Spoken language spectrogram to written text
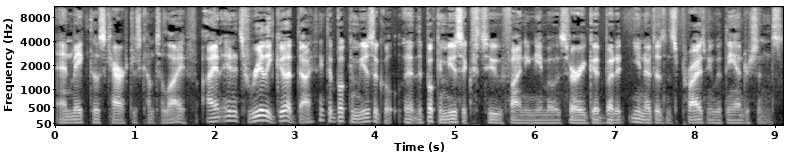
and make those characters come to life. I, and it's really good. I think the book and musical, uh, the book and music to Finding Nemo is very good. But it you know doesn't surprise me with the Andersons,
